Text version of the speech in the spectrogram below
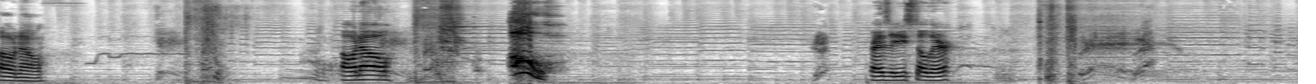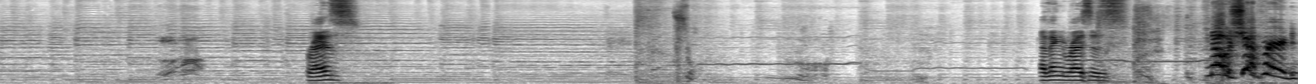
Oh no. Oh no. Oh! Guys, are you still there? Rez? I think Rez is... No, Shepard!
